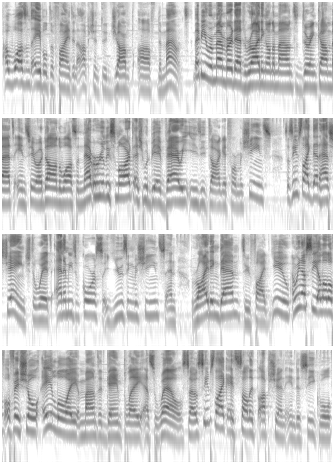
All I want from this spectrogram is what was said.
I wasn't able to find an option to jump off the mount. Maybe you remember that riding on the mount during combat in Zero Dawn was never really smart as you would be a very easy target for machines. So it seems like that has changed with enemies of course using machines and riding them to fight you. And we now see a lot of official Aloy mounted gameplay as well. So it seems like a solid option in the sequel.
